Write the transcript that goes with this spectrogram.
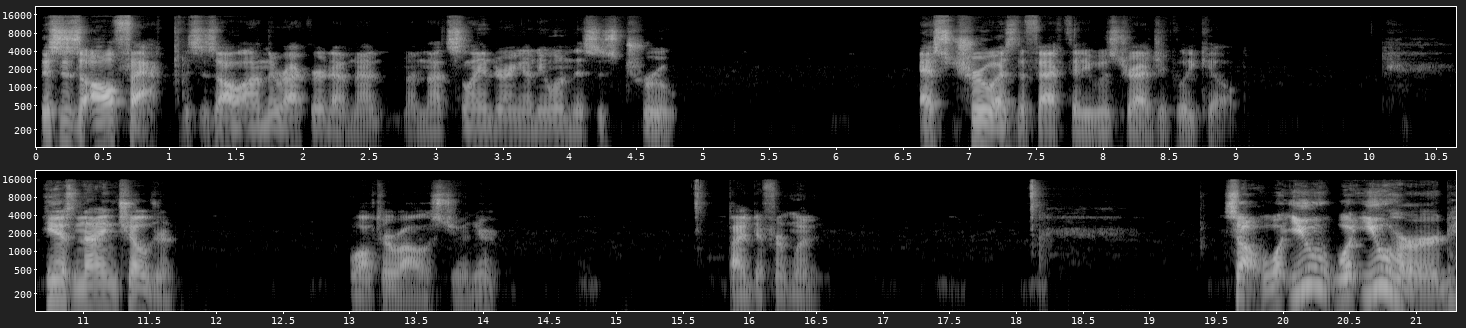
This is all fact. This is all on the record. I'm not I'm not slandering anyone. This is true. As true as the fact that he was tragically killed. He has nine children. Walter Wallace Jr. by different women. So what you what you heard,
